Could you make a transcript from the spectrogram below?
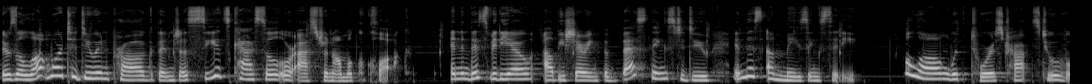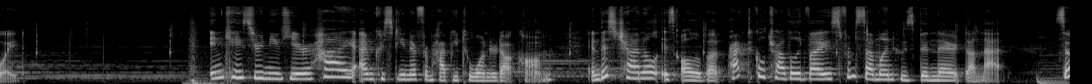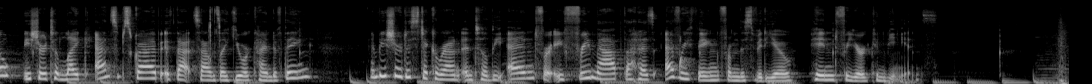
There's a lot more to do in Prague than just see its castle or astronomical clock. And in this video, I'll be sharing the best things to do in this amazing city, along with tourist traps to avoid. In case you're new here, hi, I'm Christina from happytowander.com, and this channel is all about practical travel advice from someone who's been there, done that. So be sure to like and subscribe if that sounds like your kind of thing, and be sure to stick around until the end for a free map that has everything from this video pinned for your convenience.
